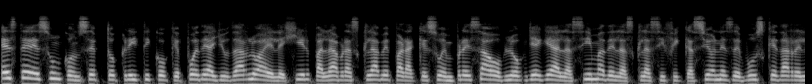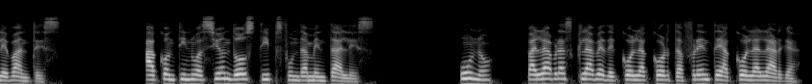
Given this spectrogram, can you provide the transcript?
Este es un concepto crítico que puede ayudarlo a elegir palabras clave para que su empresa o blog llegue a la cima de las clasificaciones de búsqueda relevantes. A continuación dos tips fundamentales. 1. Palabras clave de cola corta frente a cola larga.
